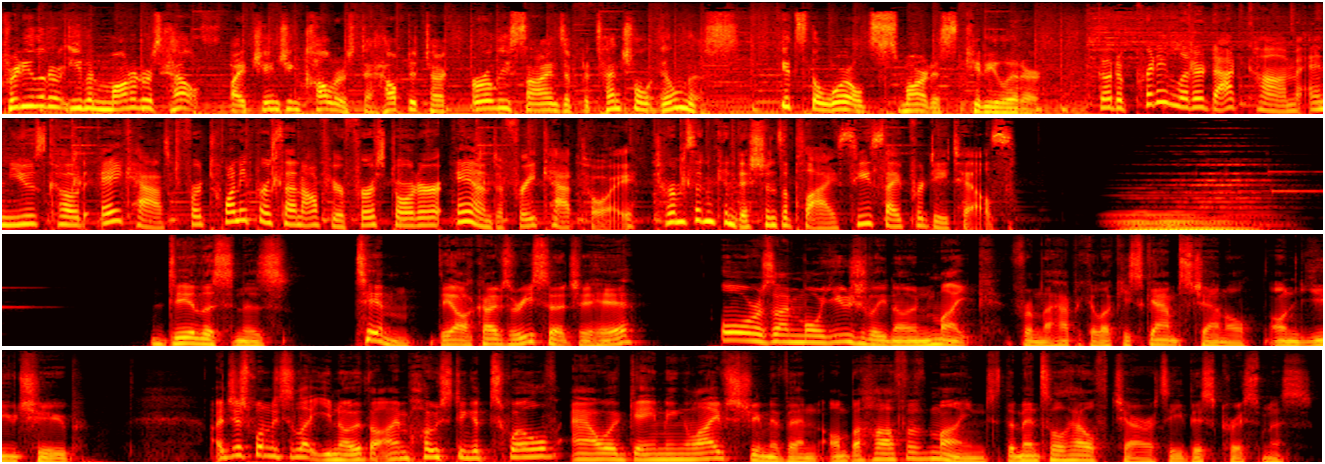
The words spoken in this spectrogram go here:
Pretty Litter even monitors health by changing colors to help detect early signs of potential illness. It's the world's smartest kitty litter. Go to prettylitter.com and use code ACAST for 20% off your first order and a free cat toy. Terms and conditions apply. See site for details. Dear listeners, Tim, the archives researcher here, or as I'm more usually known, Mike from the Happy Go Lucky Scamps channel on YouTube. I just wanted to let you know that I'm hosting a 12 hour gaming livestream event on behalf of Mind, the mental health charity, this Christmas.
